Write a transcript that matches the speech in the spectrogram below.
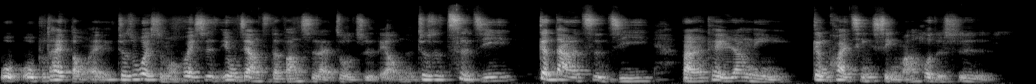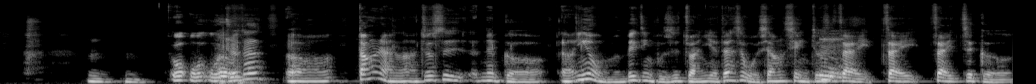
我我不太懂诶、就是为什么会是用这样子的方式来做治疗呢？就是刺激更大的刺激，反而可以让你更快清醒吗？或者是嗯嗯，我我我觉得、呃，当然啦，就是那个呃，因为我们毕竟不是专业，但是我相信就是在、在在这个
